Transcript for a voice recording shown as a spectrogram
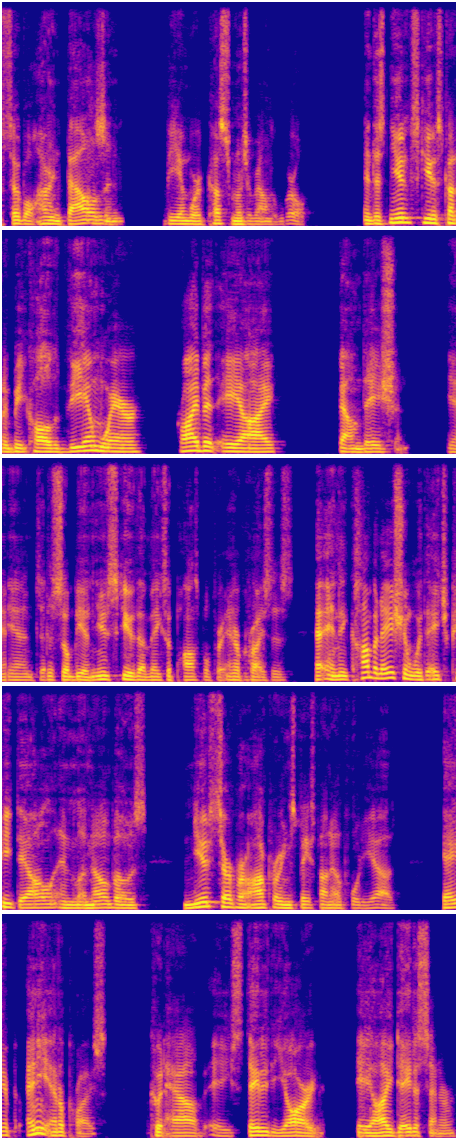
several hundred thousand mm-hmm. VMware customers around the world. And this new SKU is going to be called VMware Private AI Foundation. And this will be a new SKU that makes it possible for enterprises. And in combination with HP, Dell, and Lenovo's new server offerings based on L40S, any enterprise could have a state of the art AI data center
